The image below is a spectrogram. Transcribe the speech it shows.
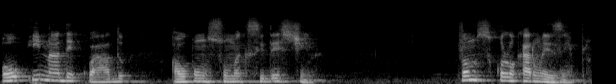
ou inadequado ao consumo a que se destina. Vamos colocar um exemplo.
